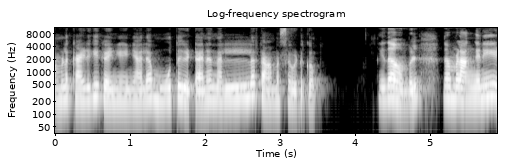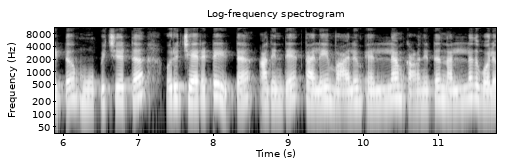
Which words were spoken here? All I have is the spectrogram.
നമ്മൾ കഴുകി കഴിഞ്ഞ് കഴിഞ്ഞാൽ മൂത്ത് കിട്ടാൻ നല്ല താമസം എടുക്കും ഇതാകുമ്പോൾ നമ്മൾ അങ്ങനെ ഇട്ട് മൂപ്പിച്ചിട്ട് ഒരു ചിരട്ടയിട്ട് അതിന്റെ തലയും വാലും എല്ലാം കളഞ്ഞിട്ട് നല്ലതുപോലെ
